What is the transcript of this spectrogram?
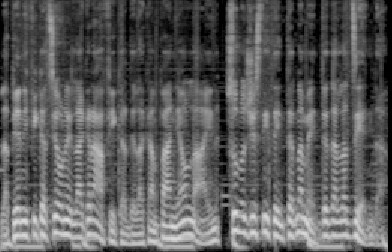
La pianificazione e la grafica della campagna campagna online sono gestite internamente dall'azienda.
